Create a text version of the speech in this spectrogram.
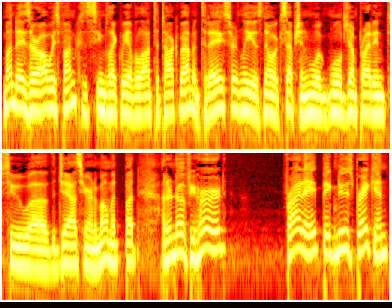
Mondays are always fun because it seems like we have a lot to talk about, and today certainly is no exception. We'll, we'll jump right into uh, the jazz here in a moment. But I don't know if you heard Friday, big news breaking.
